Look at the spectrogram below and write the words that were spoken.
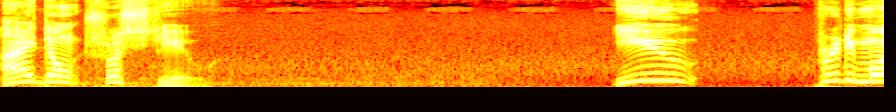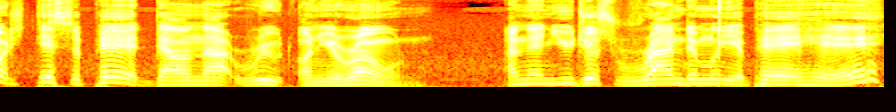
I don't trust you. You pretty much disappeared down that route on your own. And then you just randomly appear here?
